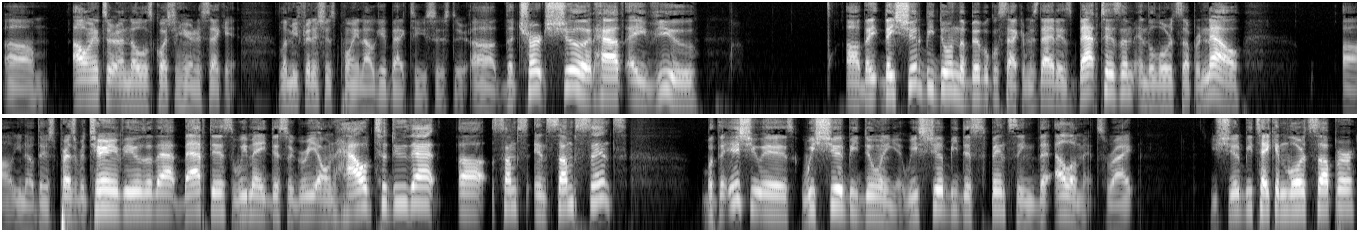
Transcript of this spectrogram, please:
um I'll answer Anola's question here in a second. Let me finish this point and I'll get back to you, sister. Uh, the church should have a view uh, they they should be doing the biblical sacraments. That is baptism and the Lord's Supper. Now, uh, you know, there's Presbyterian views of that. Baptists, we may disagree on how to do that. Uh, some in some sense, but the issue is we should be doing it. We should be dispensing the elements, right? You should be taking Lord's Supper,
